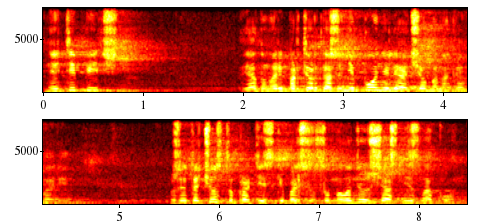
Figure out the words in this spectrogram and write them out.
Нетипично. Я думаю, репортеры даже не поняли, о чем она говорит. Уже это чувство практически большинство молодежи сейчас не знакомо.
